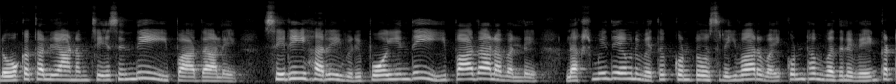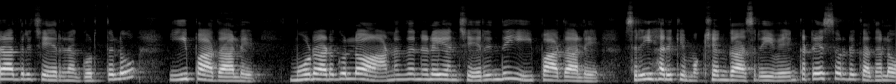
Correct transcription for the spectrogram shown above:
లోక కళ్యాణం చేసింది ఈ పాదాలే. సిరిహరి విడిపోయింది ఈ పాదాల వల్లే. లక్ష్మీదేవిని వెతుక్కుంటూ శ్రీవారు వైకుంఠం వదిలి వెంకటాద్రి చేరిన గుర్తులు ఈ పాదాలే. మూడు అడుగుల్లో ఆనంద నిలయం చేరింది ఈ పాదాలే. శ్రీహరికి ముఖ్యంగా శ్రీ వెంకటేశ్వరుడి కథలో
